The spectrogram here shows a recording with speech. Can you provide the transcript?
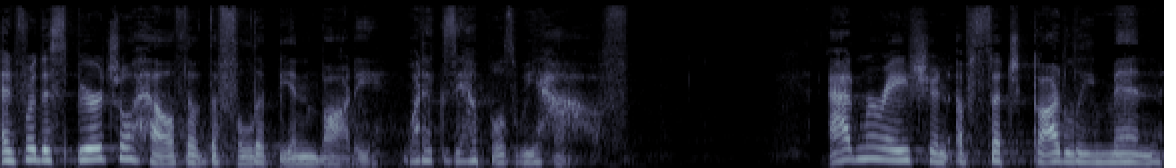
and for the spiritual health of the Philippian body. What examples we have! Admiration of such godly men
